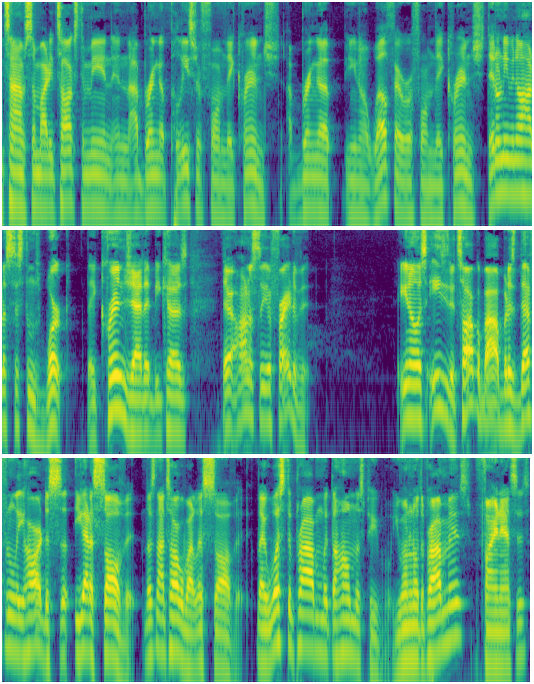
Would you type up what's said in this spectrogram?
time somebody talks to me and, and I bring up police reform, they cringe. I bring up, you know, welfare reform, they cringe. They don't even know how the systems work. They cringe at it because they're honestly afraid of it. You know, it's easy to talk about, but it's definitely hard to. You got to solve it. Let's not talk about it. Let's solve it. Like, what's the problem with the homeless people? You want to know what the problem is? Finances.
